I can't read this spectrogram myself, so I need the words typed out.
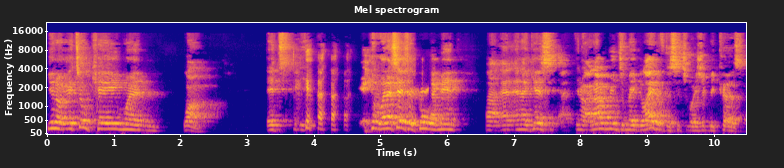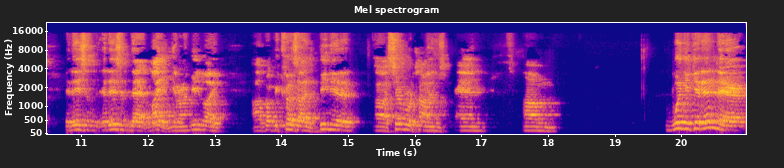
you know, it's okay when Wow. It's when I say it's okay, I mean, uh, and, and, I guess you know, and I don't mean to make light of the situation because it isn't it isn't that light. You know what I mean? Like, uh, but because I've been in it uh, several times, and um, when you get in there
